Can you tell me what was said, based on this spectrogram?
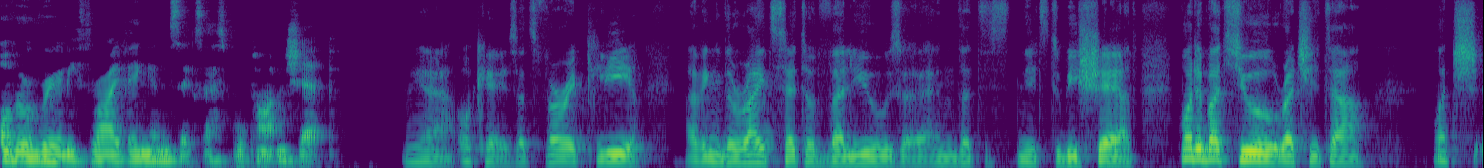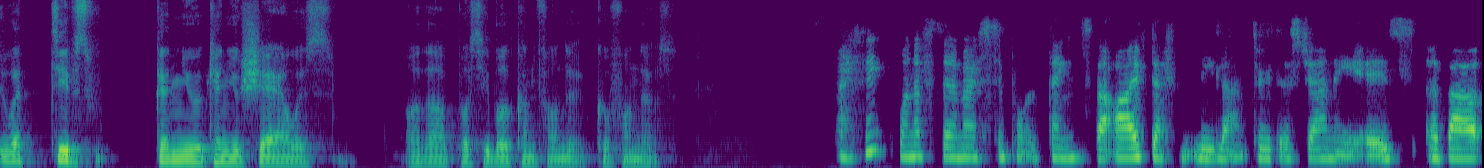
of a really thriving and successful partnership. Yeah okay that's very clear having the right set of values uh, and that is, needs to be shared. What about you rachita? What what tips can you can you share with other possible co-founder, co-founders? I think one of the most important things that I've definitely learned through this journey is about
